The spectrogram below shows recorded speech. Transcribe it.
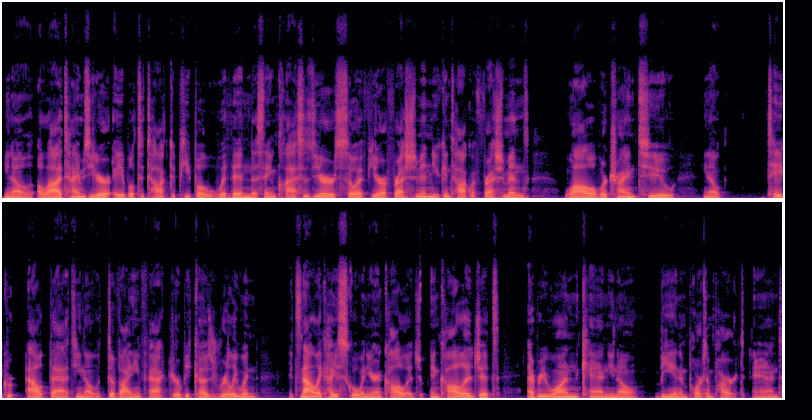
you know, a lot of times you're able to talk to people within the same class as yours. So if you're a freshman, you can talk with freshmen while we're trying to, you know, take out that, you know, dividing factor because really when it's not like high school when you're in college. In college, it's everyone can, you know, be an important part. And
